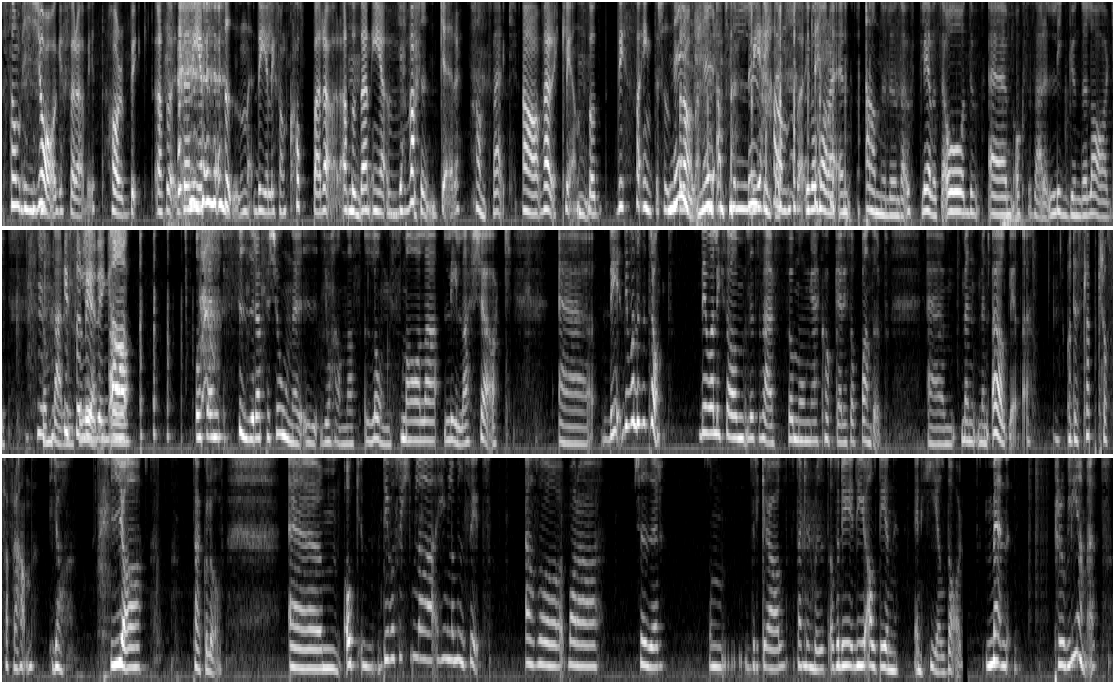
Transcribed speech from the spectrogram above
Som jag för övrigt har byggt. Alltså den är fin, det är liksom kopparrör. Alltså Mm, den är jättefin. vacker. Hantverk. Ja, verkligen. Mm. Så dissa inte Nej, kylspiralen. nej det absolut inte. hantverk. Det var bara en annorlunda upplevelse och det, ehm, också så här liggunderlag som värmeisolering. Isolering, Ja. Och sen fyra personer i Johannas långsmala lilla kök. Eh, det, det var lite trångt. Det var liksom lite så här för många kockar i soppan typ. Ehm, men, men öl blev det. Och du slapp krossa för hand. Ja. Ja. Tack och lov. Ehm, och det var så himla, himla mysigt. Alltså bara tjejer som dricker öl, snackar Mm. skit. Alltså det, det är ju alltid en, en hel dag. Men problemet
